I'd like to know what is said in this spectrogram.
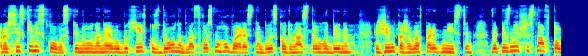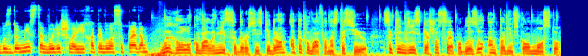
російські військові скинули на неї вибухівку з дрона 28 вересня близько 11 години. Жінка живе в передмісті. Запізнившись на автобус до міста, вирішила їхати велосипедом. Ми геолокували місце, де російський дрон атакував Анастасію. Це кіндійське шосе поблизу Антонівського мосту.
